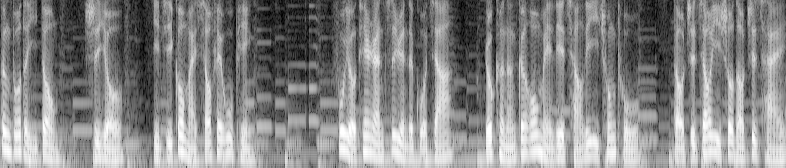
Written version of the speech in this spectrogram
更多的移动、石油以及购买消费物品。富有天然资源的国家有可能跟欧美列强利益冲突，导致交易受到制裁。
